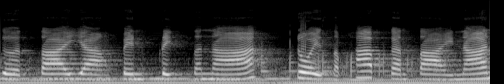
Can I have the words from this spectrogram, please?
เกิดตายอย่างเป็นปริศนา โดยสภาพการตายนั้น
